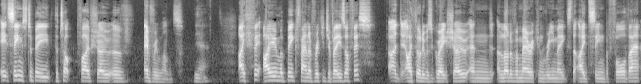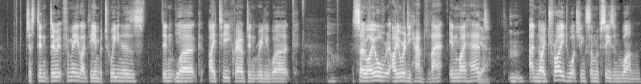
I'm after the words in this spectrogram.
it seems to be the top five show of everyone's. Yeah. I think I am a big fan of Ricky Gervais' Office. I, I thought it was a great show, and a lot of American remakes that I'd seen before that just didn't do it for me. Like The Inbetweeners didn't Yeah. work. IT Crowd didn't really work. Oh. so I al- I already had that in my head, Yeah. Mm. and I tried watching some of season one,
